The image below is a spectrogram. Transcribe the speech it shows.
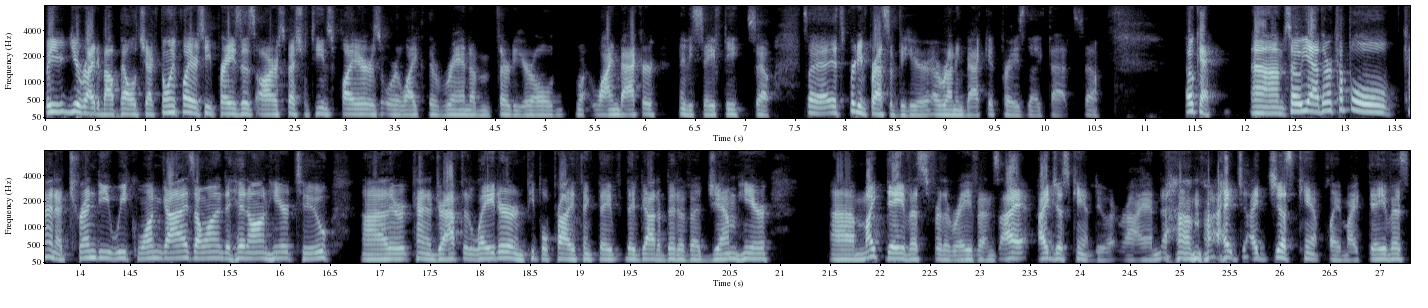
but you're right about Belichick. The only players he praises are special teams players or like the random 30 year old linebacker, maybe safety. So, so it's pretty impressive to hear a running back get praised like that. So, okay. Um, so yeah, there are a couple kind of trendy week one guys I wanted to hit on here too. Uh, they're kind of drafted later, and people probably think they've they've got a bit of a gem here. Uh, Mike Davis for the Ravens. I I just can't do it, Ryan. Um, I I just can't play Mike Davis.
